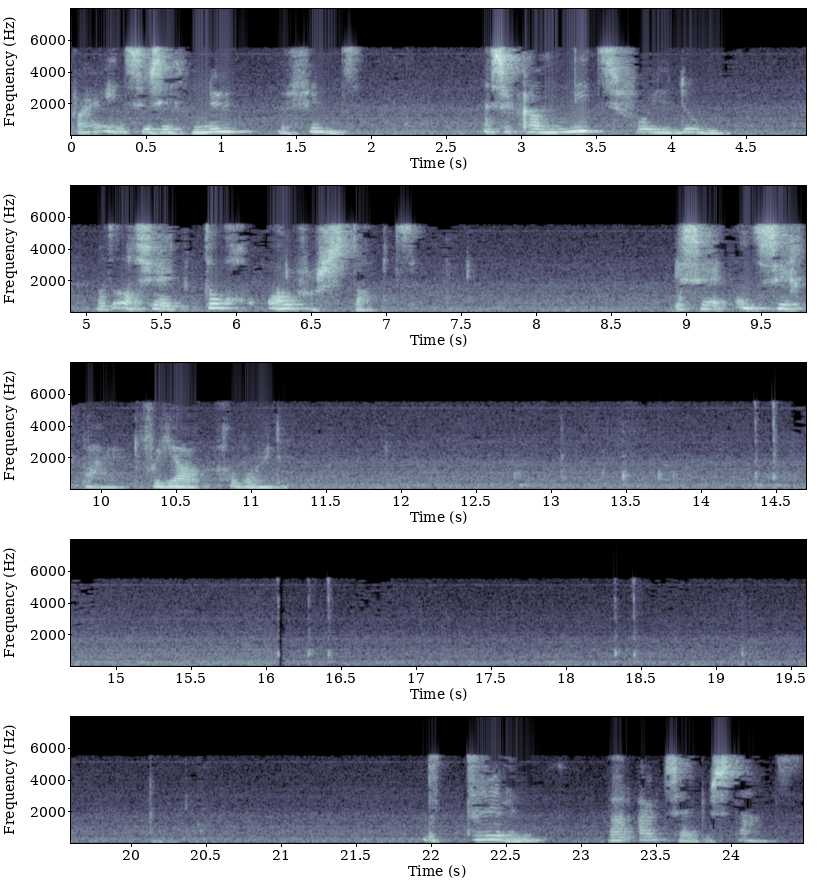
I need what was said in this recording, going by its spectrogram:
waarin ze zich nu bevindt. En ze kan niets voor je doen, want als jij toch overstapt, is zij onzichtbaar voor jou geworden. Trilling waaruit zij bestaat.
